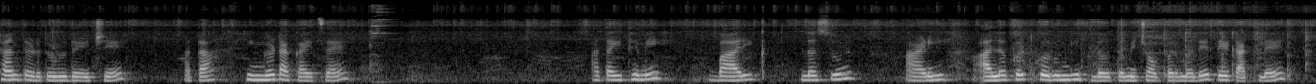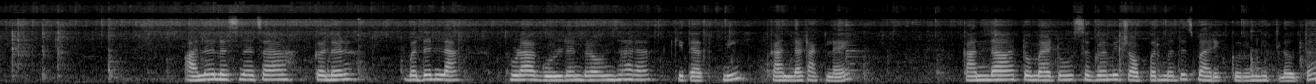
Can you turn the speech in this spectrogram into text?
छान तडतडू द्यायची. आहे आता हिंग टाकायचं आहे आता इथे मी बारीक लसूण आणि आलं कट करून घेतलं होतं मी चॉपरमध्ये ते टाकलं आहे आलं लसणाचा कलर बदलला थोडा गोल्डन ब्राऊन झाला की त्यात मी कांदा टाकला आहे कांदा टोमॅटो सगळं मी चॉपरमध्येच बारीक करून घेतलं होतं.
